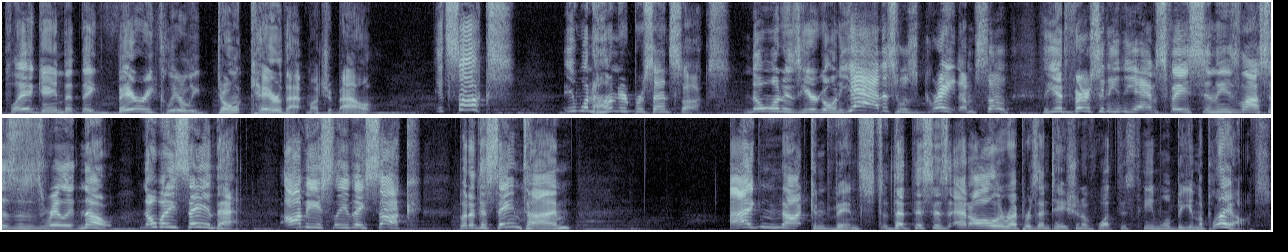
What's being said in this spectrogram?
play a game that they very clearly don't care that much about, it sucks. It 100% sucks. No one is here going, yeah, this was great. I'm so. The adversity the Avs face in these losses is really. No, nobody's saying that. Obviously, they suck. But at the same time, I'm not convinced that this is at all a representation of what this team will be in the playoffs.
